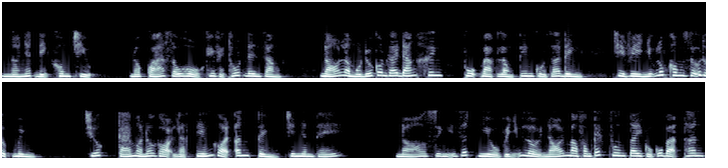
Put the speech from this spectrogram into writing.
Nó nhất định không chịu, nó quá xấu hổ khi phải thốt lên rằng nó là một đứa con gái đáng khinh, phụ bạc lòng tin của gia đình, chỉ vì những lúc không giữ được mình, trước cái mà nó gọi là tiếng gọi ân tình trên nhân thế. Nó suy nghĩ rất nhiều về những lời nói mang phong cách phương Tây của cô bạn thân.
